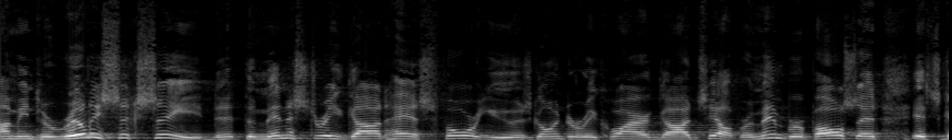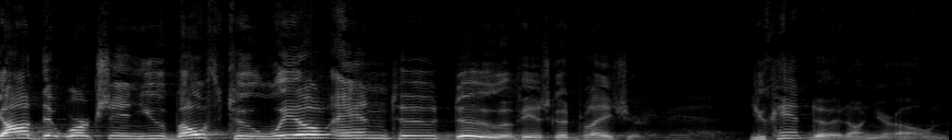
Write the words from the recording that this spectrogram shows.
I mean, to really succeed at the ministry God has for you is going to require God's help. Remember, Paul said, it's God that works in you both to will and to do of His good pleasure. Amen. You can't do it on your own.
